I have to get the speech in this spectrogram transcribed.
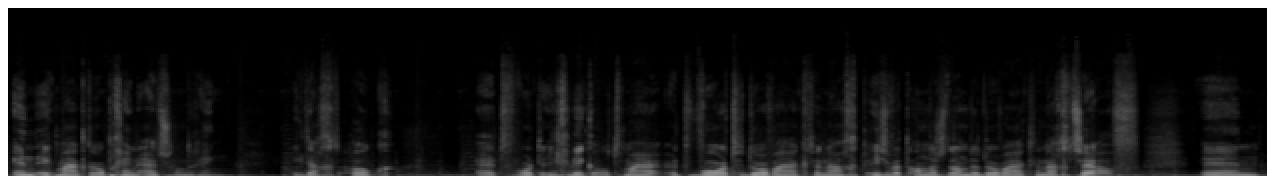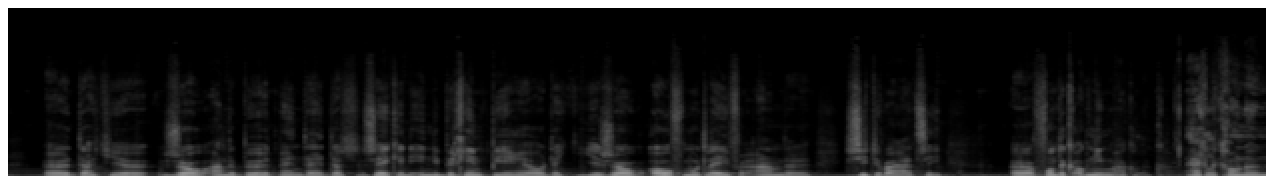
En ik maak erop geen uitzondering. Ik dacht ook, het wordt ingewikkeld, maar het woord doorwaakte nacht is wat anders dan de doorwaakte nacht zelf. En uh, dat je zo aan de beurt bent, hè, dat, zeker in die beginperiode, dat je je zo over moet leveren aan de situatie, uh, vond ik ook niet makkelijk. Eigenlijk gewoon een,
